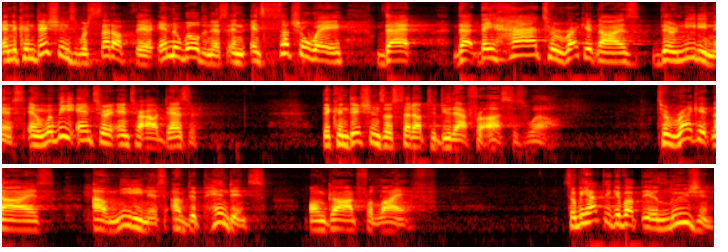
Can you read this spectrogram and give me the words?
And the conditions were set up there in the wilderness in, in such a way that that they had to recognize their neediness. And when we enter into our desert, the conditions are set up to do that for us as well. To recognize our neediness, our dependence on God for life. So we have to give up the illusion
